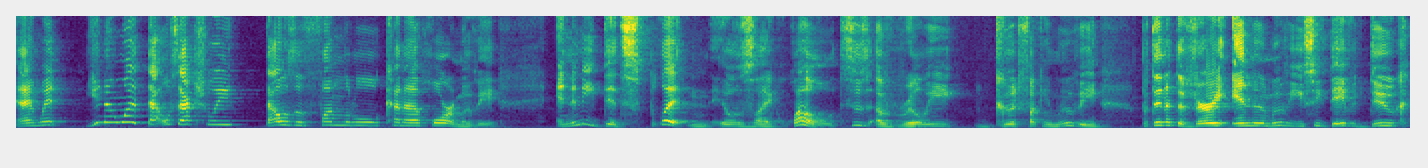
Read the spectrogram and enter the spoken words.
and I went, you know what? That was actually that was a fun little kind of horror movie. And then he did Split, and it was like, whoa, this is a really good fucking movie. But then at the very end of the movie, you see David Duke,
